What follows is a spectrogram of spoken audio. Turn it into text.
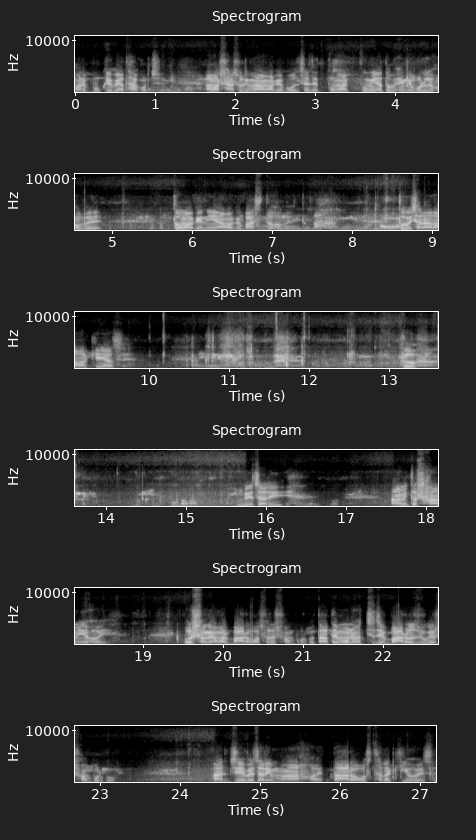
মানে বুকে ব্যথা করছে। আমার শাশুড়ি মা আমাকে বলছে যে তোমার তুমি এত ভেঙে পড়লে হবে? তোমাকে নিয়ে আমাকে বাঁচতে হবে। তুমি ছাড়া আর আমার কে আছে? তো বেচারি, আমি তো স্বামী হই। ওর সঙ্গে আমার বারো বছরের সম্পর্ক। তাতে মনে হচ্ছে যে বারো যুগের সম্পর্ক। আর যে বেচারি মা হয়, তার অবস্থাটা কি হয়েছে?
